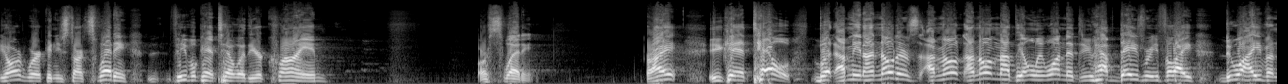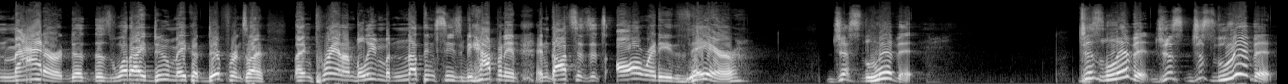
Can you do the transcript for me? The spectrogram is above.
yard work and you start sweating, people can't tell whether you're crying or sweating right? You can't tell, but I mean, I know there's, I know, I know I'm not the only one that you have days where you feel like, do I even matter? Does, does what I do make a difference? I, I'm praying, I'm believing, but nothing seems to be happening. And God says it's already there. Just live it. Just live it. Just, just live it.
